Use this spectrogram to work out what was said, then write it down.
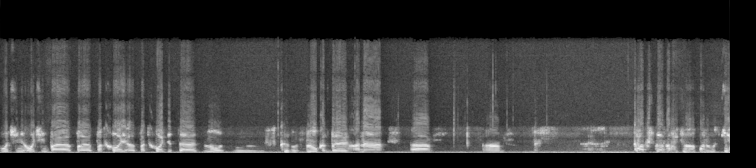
очень-очень по, по, подходит, подходит, ну, ну, как бы она, э, э, как сказать по-русски,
